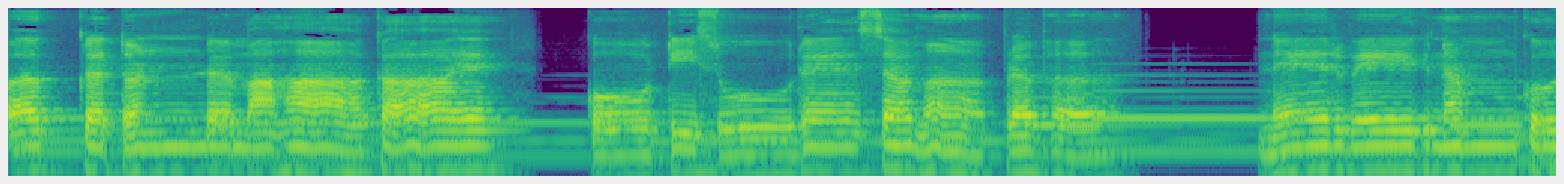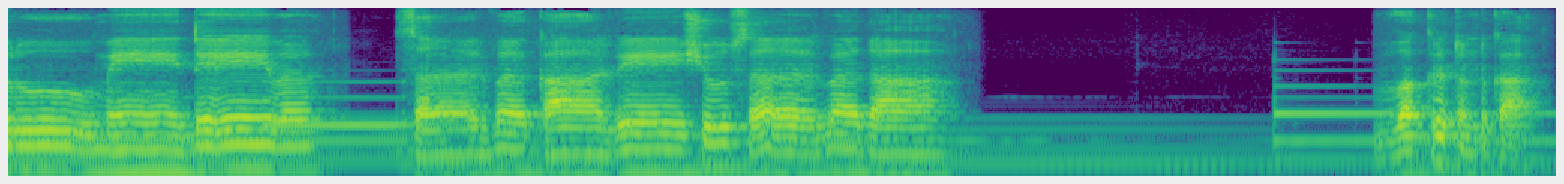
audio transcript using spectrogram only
वक्रतुण्ड महाकाय कोटिसूर्यसमप्रभ। निर्विघ्नं कुरु मे देव, सर्वकार्येषु सर्वदा। वक्रतुंड का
